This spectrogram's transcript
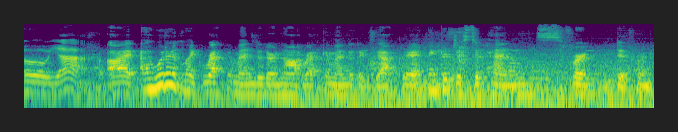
oh yeah, I, I wouldn't like recommend it or not recommend it exactly. I think it just depends for different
